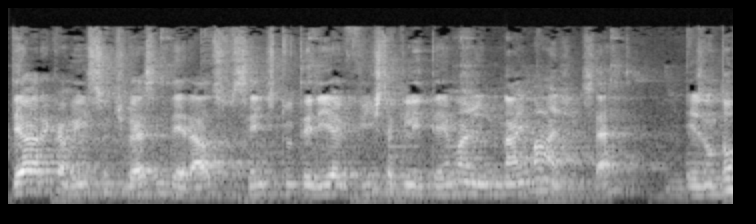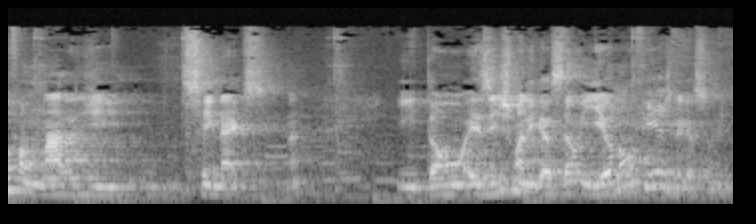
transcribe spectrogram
Teoricamente, se tu tivesse inteirado o suficiente, tu teria visto aquele tema na imagem, certo? Eles não estão falando nada de sem nexo, né? Então, existe uma ligação e eu não vi as ligações.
